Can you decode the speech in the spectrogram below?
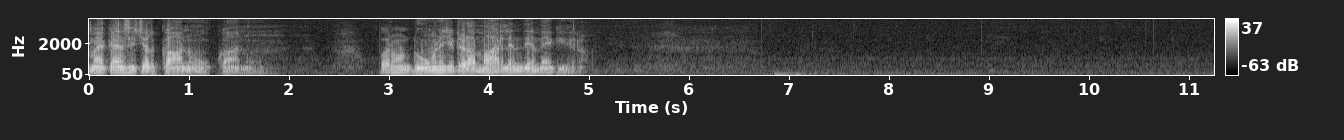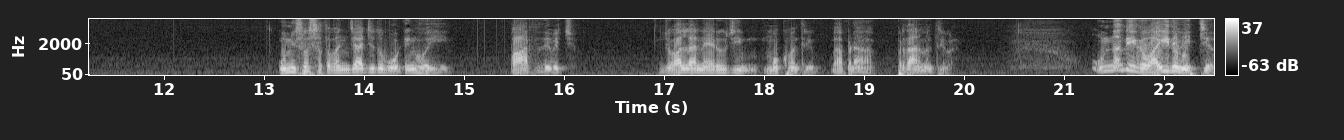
ਮੈਂ ਕਹਿੰਦਾ ਸੀ, ਚਲ ਕਾਨੂੰ ਕਾਨੂੰ। ਪਰ ਹੁਣ ਡੂਮਣੇ 'ਚ ਡੜਾ ਮਾਰ ਲੈਂਦੇ ਆ, ਮੈਂ ਕੀ ਕਰਾਂ। ਉੱਨੀ ਸੌ ਸਤਵੰਜਾ ਜਦੋਂ VOTING ਹੋਈ ਭਾਰਤ ਦੇ ਵਿੱਚ ਜਵਾਹਰ ਲਾਲ ਨਹਿਰੂ ਜੀ ਮੁੱਖ ਮੰਤਰੀ, ਆਪਣਾ ਪ੍ਰਧਾਨ ਮੰਤਰੀ ਬਣ। ਉਹਨਾਂ ਦੀ ਅਗਵਾਈ ਦੇ ਵਿੱਚ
